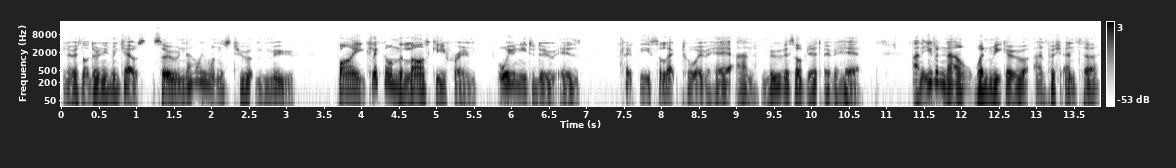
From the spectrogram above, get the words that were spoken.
you know, it's not doing anything else. So now we want this to move. By clicking on the last keyframe, all you need to do is click the select tool over here and move this object over here. And even now, when we go and push enter,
